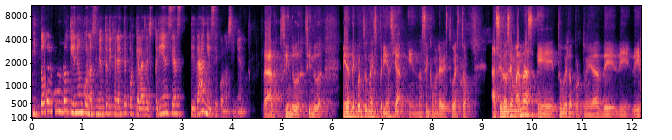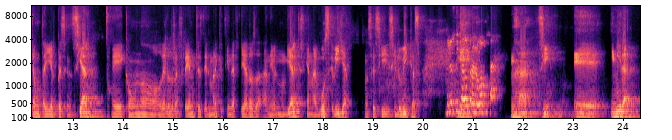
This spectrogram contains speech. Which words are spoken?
Y todo el mundo tiene un conocimiento diferente porque las experiencias te dan ese conocimiento. Claro, sin duda, sin duda. Mira, te cuento una experiencia, no sé cómo le ves tú esto Hace dos semanas eh, tuve la oportunidad de, ir a un taller presencial eh, con uno de los referentes del marketing de afiliados a, nivel mundial que se llama Gus Sevilla. No sé si, si lo ubicas. Me lo he escuchado, pero lo voy a buscar. Ajá, sí. y mira,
